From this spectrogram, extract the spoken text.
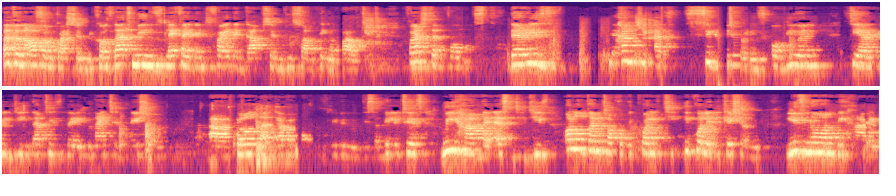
that's an awesome question because that means let's identify the gaps and do something about it. First and foremost, there is the country as signatories of UN CRPD, that is the United Nations uh, that governs living with disabilities. We have the SDGs. All of them talk of equality, equal education, leave no one behind.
